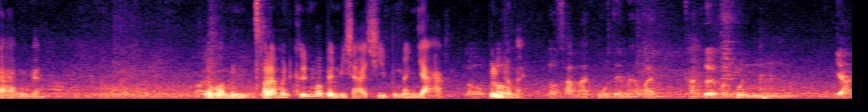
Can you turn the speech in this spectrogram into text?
ยากเหมือนกัน แต่ว่ามันพอเรามันขึ้นว่าเป็นวิชาชีพมันแม่งยากเราไม่รู้ทำไม เราสามารถพูดได้ไหมว่า ถ้าเกิดว่าคุณอยาก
